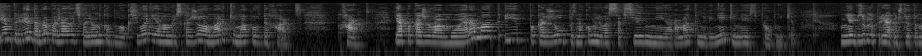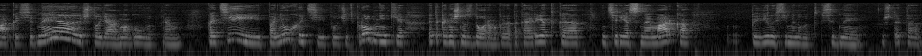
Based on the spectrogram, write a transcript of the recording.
Всем привет! Добро пожаловать в Аленка Блог. Сегодня я вам расскажу о марке Map of the Heart. Heart. Я покажу вам мой аромат и покажу, познакомлю вас со всеми ароматами линейки. У меня есть пробники. Мне безумно приятно, что эта марка из Сиднея, что я могу вот прям пойти и понюхать, и получить пробники. Это, конечно, здорово, когда такая редкая, интересная марка появилась именно вот в Сиднее. Потому что это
